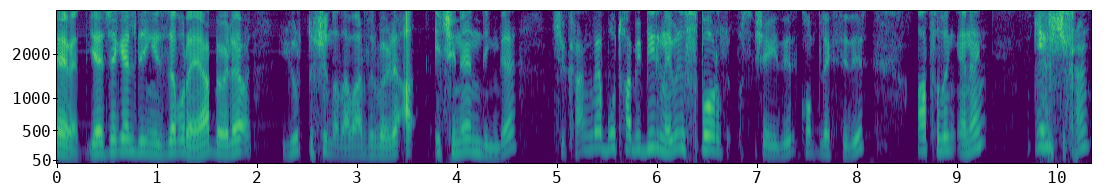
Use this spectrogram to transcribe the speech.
Evet. Gece geldiğinizde buraya böyle yurt dışında da vardır böyle içine indiğinde çıkan ve bu tabi bir nevi spor şeyidir, kompleksidir. Atılın enen geri çıkan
